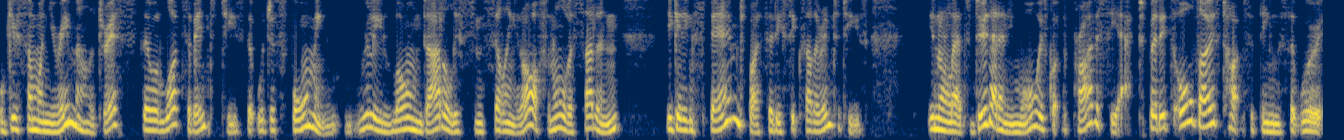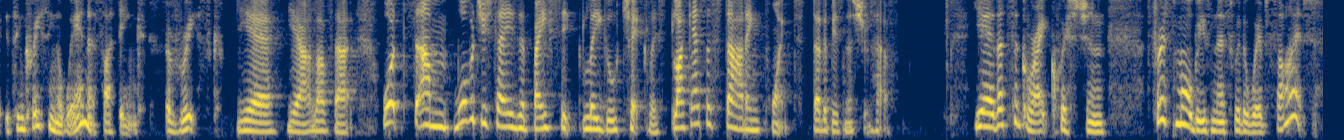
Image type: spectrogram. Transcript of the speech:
or give someone your email address, there were lots of entities that were just forming really long data lists and selling it off. And all of a sudden, you're getting spammed by 36 other entities you're not allowed to do that anymore. We've got the Privacy Act, but it's all those types of things that were it's increasing awareness, I think, of risk. Yeah, yeah, I love that. What's um what would you say is a basic legal checklist, like as a starting point that a business should have? Yeah, that's a great question. For a small business with a website,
